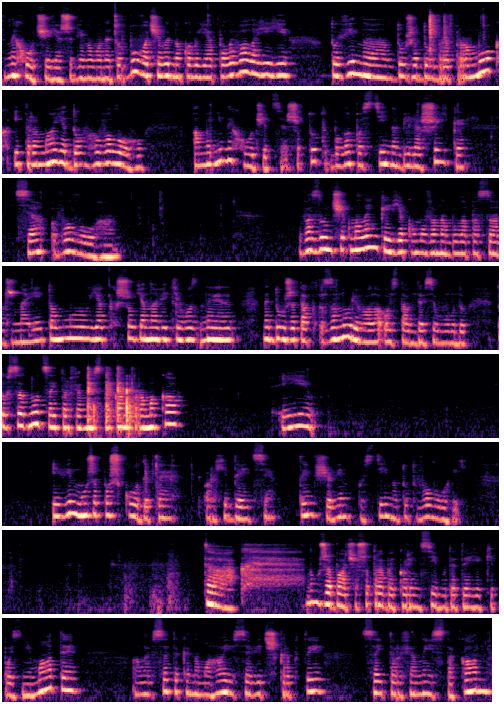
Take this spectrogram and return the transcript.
Не хочу я, щоб він у мене тут був. Очевидно, коли я поливала її, то він е, дуже добре промок і тримає довго вологу. А мені не хочеться, щоб тут була постійно біля шийки ця волога. вазончик маленький, в якому вона була посаджена, і тому, якщо я навіть його не, не дуже так занурювала ось так десь у воду, то все одно цей торфяний стакан промокав і, і він може пошкодити орхідейці тим, що він постійно тут вологий. Так, ну вже бачу, що треба й корінці буде деякі познімати, але все-таки намагаюся відшкребти цей торфяний стакан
